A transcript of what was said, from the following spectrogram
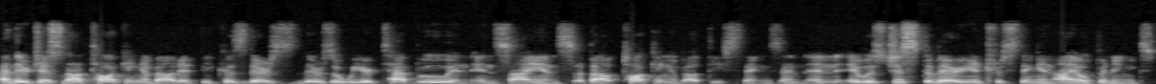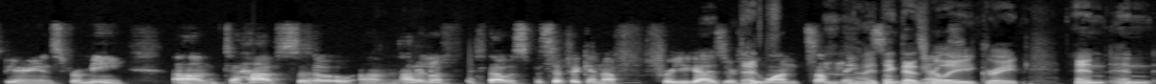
and they're just not talking about it because there's there's a weird taboo in, in science about talking about these things. And and it was just a very interesting and eye opening experience for me um, to have. So um, I don't know if, if that was specific enough for you guys, or if that's, you want something. I something think that's else. really great. And and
